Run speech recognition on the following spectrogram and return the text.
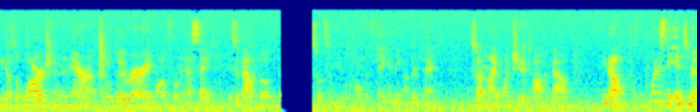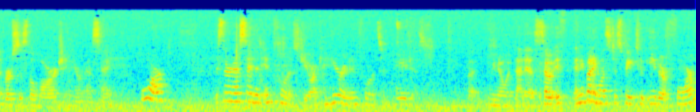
you know, the large and the narrow, that a literary long form essay is about both. What some people call the thing and the other thing. So I might want you to talk about, you know, what is the intimate versus the large in your essay? Or is there an essay that influenced you? I can hear an influence in pages, but we know what that is. So if anybody wants to speak to either form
